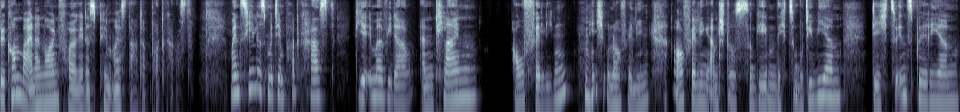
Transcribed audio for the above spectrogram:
Willkommen bei einer neuen Folge des Pimp My Startup Podcast. Mein Ziel ist mit dem Podcast, dir immer wieder einen kleinen auffälligen, nicht unauffälligen, auffälligen Anstoß zu geben, dich zu motivieren, dich zu inspirieren,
